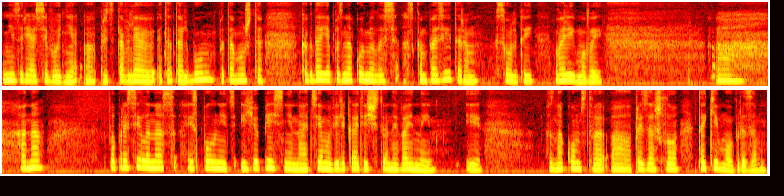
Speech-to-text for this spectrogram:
не зря сегодня а, представляю этот альбом, потому что когда я познакомилась с композитором, с Ольгой Валимовой, а, она попросила нас исполнить ее песни на тему Великой Отечественной войны. И знакомство а, произошло таким образом.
